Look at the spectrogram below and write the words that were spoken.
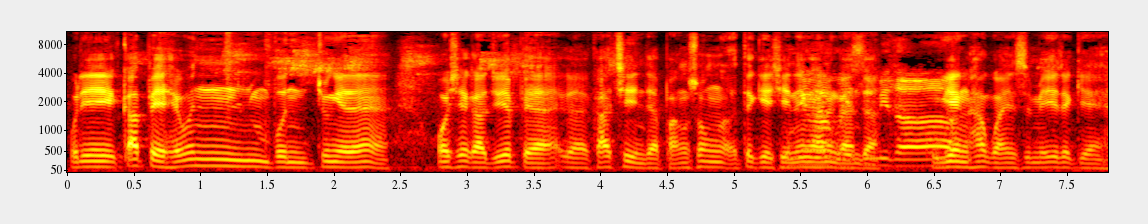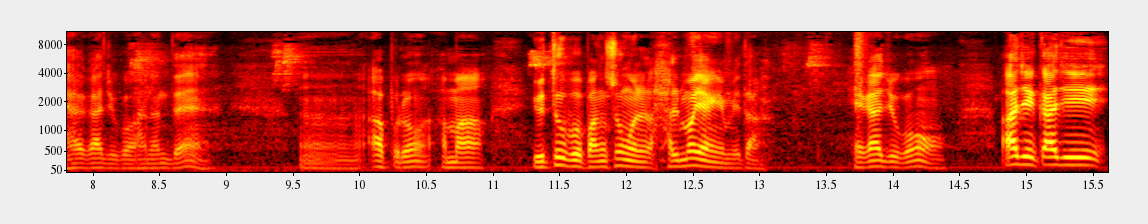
우리 카페 회원분 중에 오셔가지고 옆에 그 같이 이제 방송 어떻게 진행하는가 이제 구경하고 있으면 이렇게 해가지고 하는데 어, 앞으로 아마 유튜브 방송을 할 모양입니다. 해가지고 아직까지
